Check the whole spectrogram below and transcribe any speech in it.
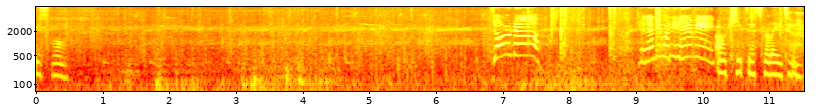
Useful. Jonah! Can anyone hear me? I'll keep this for later.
